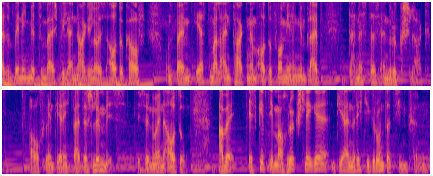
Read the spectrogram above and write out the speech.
Also wenn ich mir zum Beispiel ein nagelneues Auto kaufe und beim ersten Mal einparken am Auto vor mir hängen bleibt, dann ist das ein Rückschlag. Auch wenn der nicht weiter schlimm ist, ist er nur ein Auto. Aber es gibt eben auch Rückschläge, die einen richtig runterziehen können.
